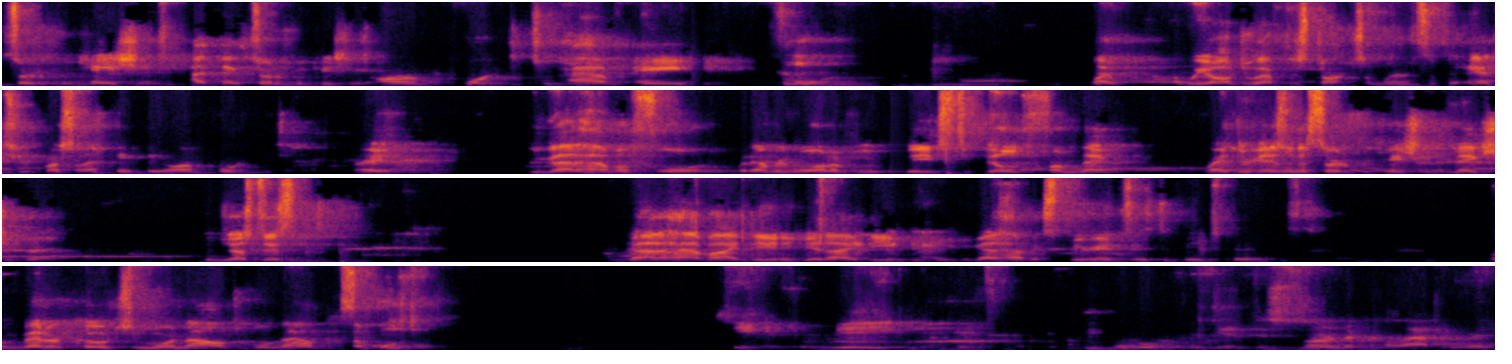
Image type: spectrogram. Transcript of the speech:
certifications. I think certifications are important to have a floor. Like we all do have to start somewhere. So to answer your question, I think they are important, right? You got to have a floor, but every one of you needs to build from there, right? There isn't a certification that makes you great. It just isn't. You got to have ID to get ID. Right? You got to have experiences to be experienced. I'm a better coach and more knowledgeable now because I'm older. See, for me, if people again just learn to collaborate,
